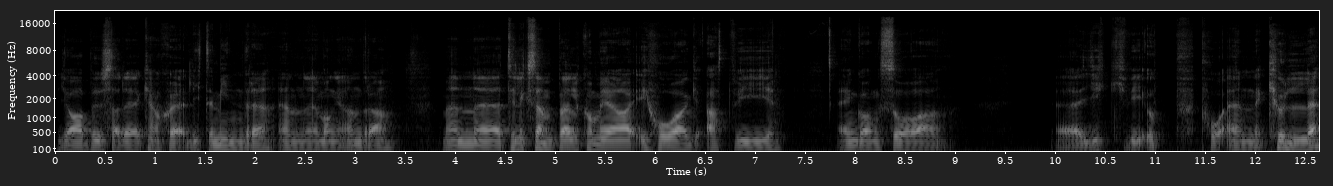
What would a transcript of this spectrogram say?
Jag busade kanske lite mindre än många andra. Men eh, till exempel kommer jag ihåg att vi en gång så eh, gick vi upp på en kulle.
